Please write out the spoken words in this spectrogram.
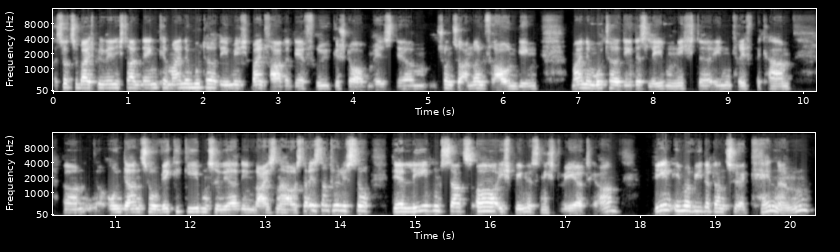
So zum Beispiel, wenn ich daran denke, meine Mutter, die mich, mein Vater, der früh gestorben ist, der schon zu anderen Frauen ging, meine Mutter, die das Leben nicht äh, in den Griff bekam, ähm, und dann so weggegeben zu werden im Waisenhaus. Da ist natürlich so der Lebenssatz, oh, ich bin es nicht wert, ja. Den immer wieder dann zu erkennen,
